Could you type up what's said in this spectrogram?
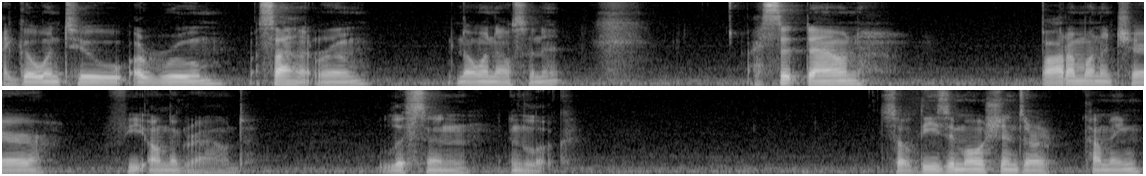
I go into a room, a silent room, no one else in it. I sit down, bottom on a chair, feet on the ground, listen and look. So these emotions are coming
